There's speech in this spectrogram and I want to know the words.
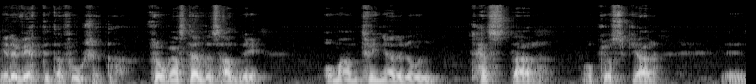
Är det vettigt att fortsätta? Frågan ställdes aldrig om man tvingade då ut hästar och kuskar eh,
